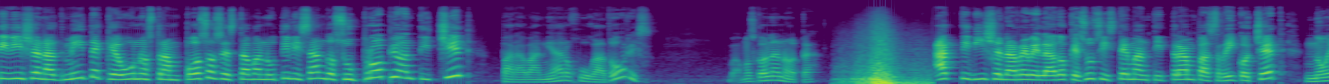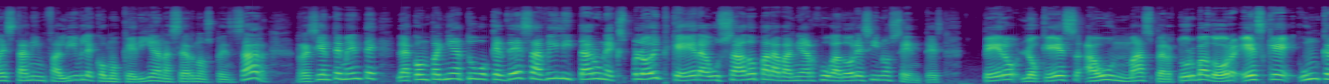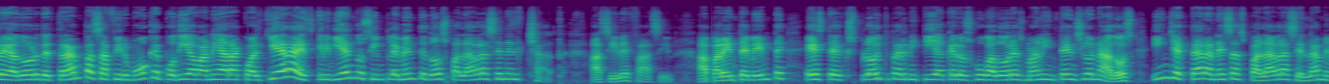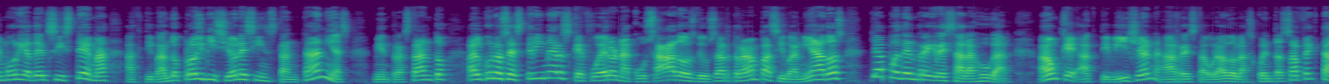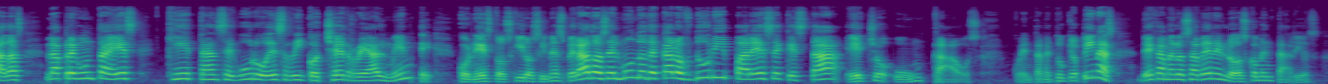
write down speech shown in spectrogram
Activision admite que unos tramposos estaban utilizando su propio anti-cheat para banear jugadores. Vamos con la nota. Activision ha revelado que su sistema antitrampas Ricochet no es tan infalible como querían hacernos pensar. Recientemente, la compañía tuvo que deshabilitar un exploit que era usado para banear jugadores inocentes. Pero lo que es aún más perturbador es que un creador de trampas afirmó que podía banear a cualquiera escribiendo simplemente dos palabras en el chat. Así de fácil. Aparentemente, este exploit permitía que los jugadores malintencionados inyectaran esas palabras en la memoria del sistema, activando prohibiciones instantáneas. Mientras tanto, algunos streamers que fueron acusados de usar trampas y baneados ya pueden regresar a jugar. Aunque Activision ha restaurado las cuentas afectadas, la pregunta es ¿Qué tan seguro es Ricochet realmente? Con estos giros inesperados, el mundo de Call of Duty parece que está hecho un caos. Cuéntame tú qué opinas, déjamelo saber en los comentarios.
